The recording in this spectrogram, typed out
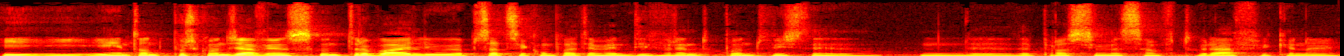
e, e, e, então, depois, quando já vem o segundo trabalho, apesar de ser completamente diferente do ponto de vista da aproximação fotográfica, não é?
